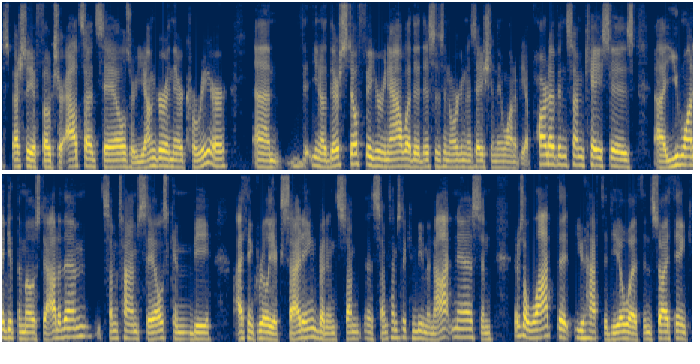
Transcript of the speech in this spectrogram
especially if folks are outside sales or younger in their career um, th- you know they're still figuring out whether this is an organization they want to be a part of in some cases. Uh, you want to get the most out of them. Sometimes sales can be i think really exciting but in some sometimes it can be monotonous and there's a lot that you have to deal with and so i think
